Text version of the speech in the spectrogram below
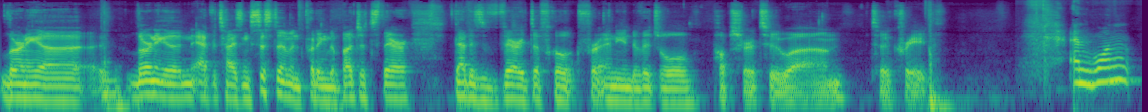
learning a learning an advertising system and putting the budgets there that is very difficult for any individual publisher to um, to create. And one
